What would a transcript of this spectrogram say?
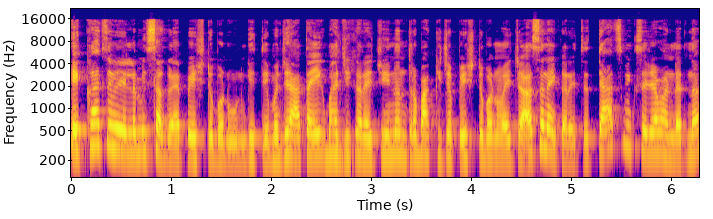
एकाच वेळेला मी सगळ्या पेस्ट बनवून घेते. म्हणजे आता एक भाजी करायची नंतर बाकीच्या पेस्ट बनवायच्या असं नाही करायचं. त्याच मिक्सरच्या भांड्यात ना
